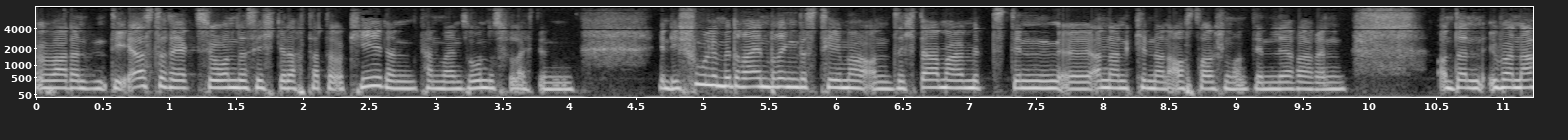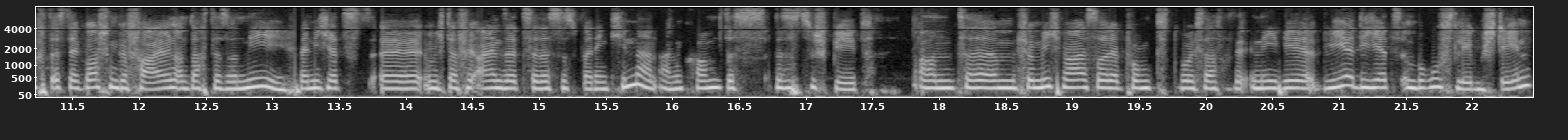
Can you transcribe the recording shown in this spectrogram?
war dann die erste Reaktion, dass ich gedacht hatte, okay, dann kann mein Sohn das vielleicht in, in die Schule mit reinbringen, das Thema, und sich da mal mit den äh, anderen Kindern austauschen und den Lehrerinnen. Und dann über Nacht ist der Groschen gefallen und dachte so, nee, wenn ich jetzt äh, mich dafür einsetze, dass es bei den Kindern ankommt, das, das ist zu spät. Und ähm, für mich war es so der Punkt, wo ich sagte, nee, wir, wir, die jetzt im Berufsleben stehen,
